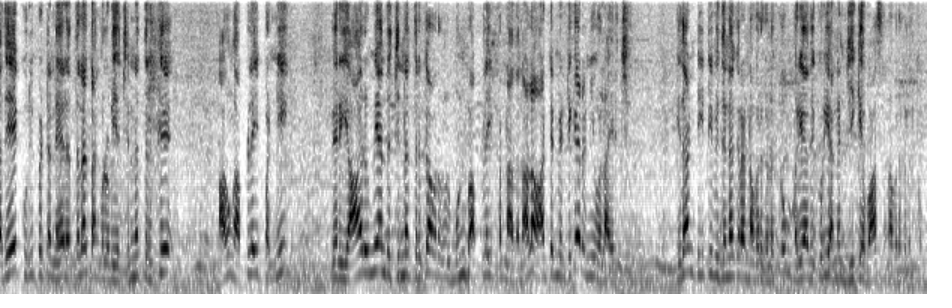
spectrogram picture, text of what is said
அதே குறிப்பிட்ட நேரத்தில் தங்களுடைய சின்னத்திற்கு அவங்க அப்ளை பண்ணி வேறு யாருமே அந்த சின்னத்திற்கு அவர்கள் முன்பு அப்ளை பண்ணாதனால ஆட்டோமேட்டிக்காக ரெனியூவல் ஆயிடுச்சு இதான் டிடிவி தினகரன் அவர்களுக்கும் மரியாதைக்குரிய அண்ணன் ஜி கே வாசன் அவர்களுக்கும்.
